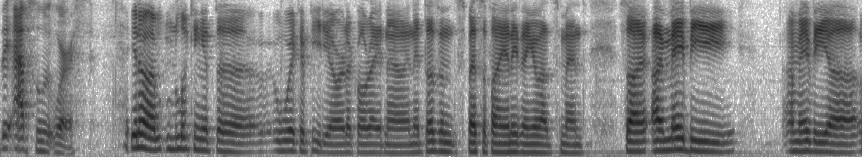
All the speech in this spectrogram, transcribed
the absolute worst. You know, I'm looking at the Wikipedia article right now, and it doesn't specify anything about cement. So I, I may be, I may be uh,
